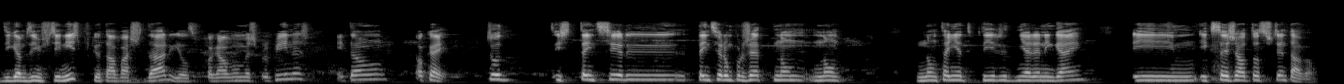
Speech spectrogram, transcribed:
digamos, investir nisto, porque eu estava a estudar e eles pagavam umas propinas. Então, ok, isto tem de ser, tem de ser um projeto que não, não, não tenha de pedir dinheiro a ninguém e, e que seja autossustentável.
